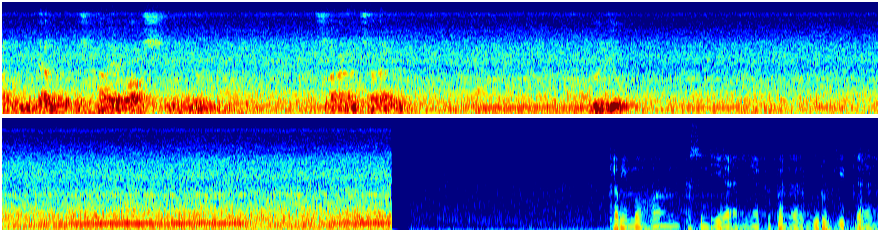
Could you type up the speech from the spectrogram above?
lamun jalan terus harewas ya, ya. gitu sarangan-sarangan rujuk. Kami mohon kesediaannya kepada guru kita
